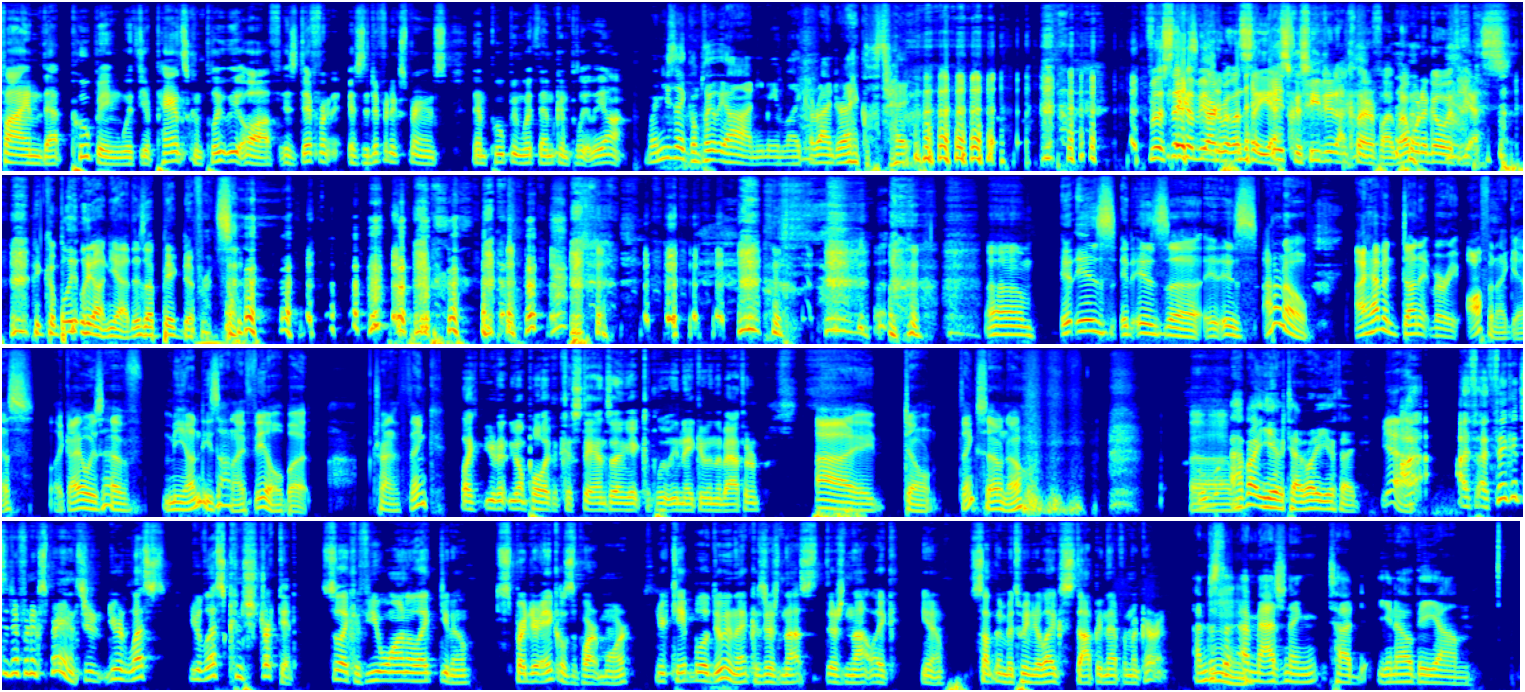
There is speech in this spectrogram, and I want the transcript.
find that pooping with your pants completely off is different is a different experience than pooping with them completely on? when you say completely on, you mean like around your ankles, right? For the sake of the argument, let's say yes, because he did not clarify. But I'm going to go with yes. Completely on. Yeah, there's a big difference. um, it is. It is. Uh, it is. I don't know. I haven't done it very often. I guess. Like I always have me undies on. I feel, but I'm trying to think. Like you don't, you don't pull like a Costanza and get completely naked in the bathroom. I don't think so. No. Um, How about you, Ted? What do you think? yeah. I I, th- I think it's a different experience. You're you're less you're less constricted. So like if you want to like you know spread your ankles apart more, you're capable of doing that because there's not there's not like you know something between your legs stopping that from occurring. I'm just Hmm. imagining Ted. You know the um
